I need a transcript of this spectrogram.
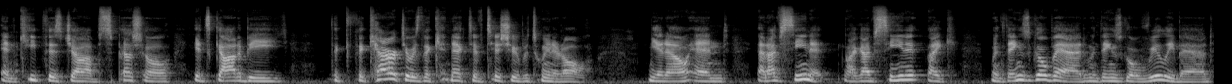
and keep this job special, it's got to be the, the character is the connective tissue between it all you know and and i've seen it like i've seen it like when things go bad when things go really bad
